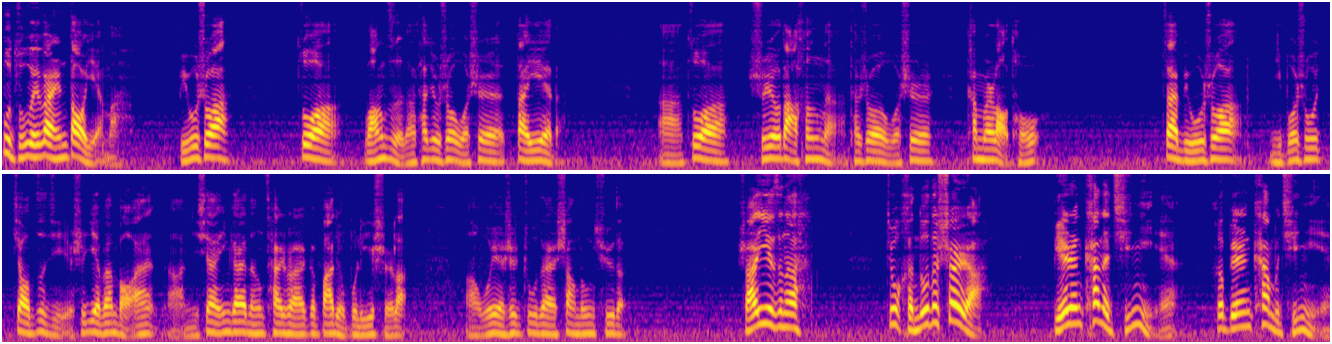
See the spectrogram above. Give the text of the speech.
不足为外人道也嘛。比如说啊，做王子的他就说我是待业的啊，做石油大亨的他说我是看门老头。再比如说，你伯叔叫自己是夜班保安啊，你现在应该能猜出来个八九不离十了，啊，我也是住在上东区的，啥意思呢？就很多的事儿啊，别人看得起你和别人看不起你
